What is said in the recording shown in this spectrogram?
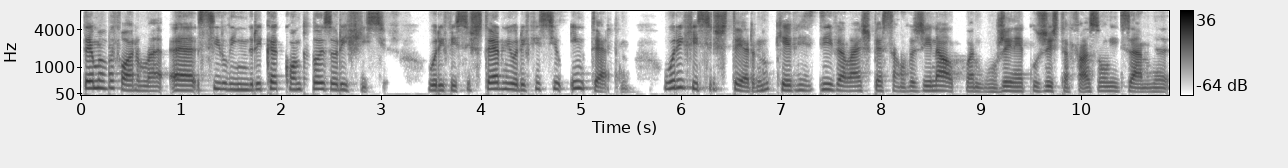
Tem uma forma uh, cilíndrica com dois orifícios, o orifício externo e o orifício interno. O orifício externo, que é visível à inspeção vaginal quando um ginecologista faz um exame uh,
